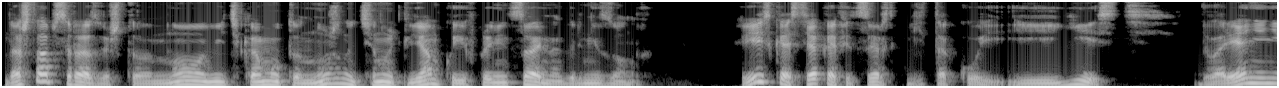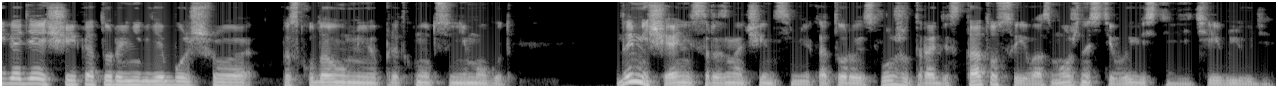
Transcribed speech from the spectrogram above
Да штабс разве что, но ведь кому-то нужно тянуть лямку и в провинциальных гарнизонах. Весь костяк офицерский такой и есть. Дворяне негодящие, которые нигде большего по скудоумию приткнуться не могут. Да мещане с разночинцами, которые служат ради статуса и возможности вывести детей в люди.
